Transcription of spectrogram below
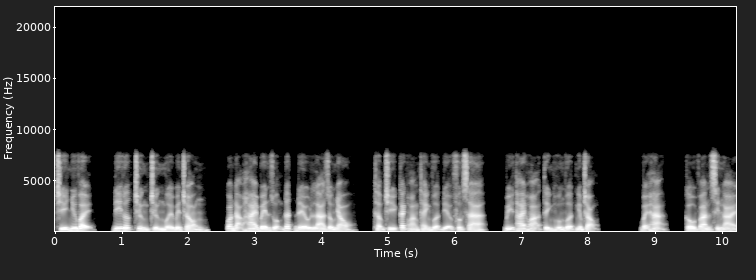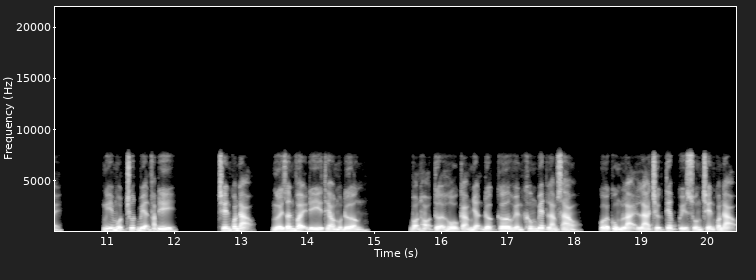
Chỉ như vậy, đi ước chừng chừng 10 bên trong, quan đạo hai bên ruộng đất đều là giống nhau, thậm chí cách hoàng thành vượt địa phương xa, bị thai họa tình huống vượt nghiêm trọng. Bệ hạ, cầu van xin ngài. Nghĩ một chút biện pháp đi. Trên quan đạo, người dân vậy đi theo một đường. Bọn họ tựa hồ cảm nhận được cơ huyền không biết làm sao, cuối cùng lại là trực tiếp quỳ xuống trên quan đạo.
